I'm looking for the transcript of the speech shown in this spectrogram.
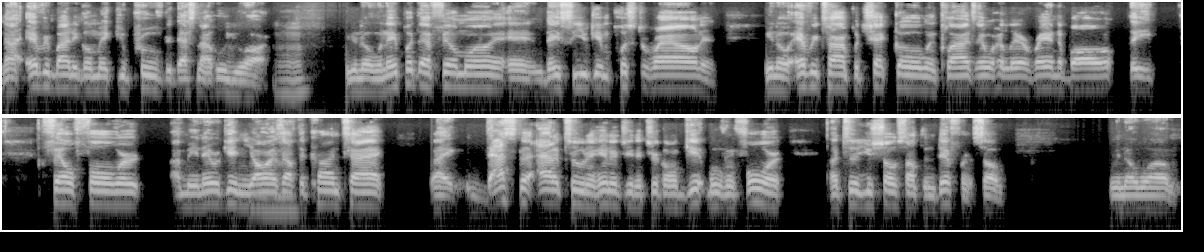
not everybody gonna make you prove that that's not who you are. Mm-hmm. You know, when they put that film on and they see you getting pushed around, and you know, every time Pacheco and Clyde Edwards-Helaire ran the ball, they fell forward. I mean, they were getting yards mm-hmm. after contact. Like that's the attitude and energy that you're gonna get moving forward until you show something different. So, you know, um,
